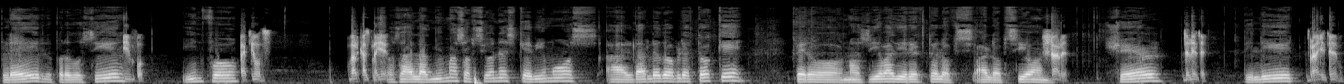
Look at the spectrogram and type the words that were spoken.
Play, reproducir, Info. info. Actions. Marcas play. O sea, las mismas opciones que vimos al darle doble toque, pero nos lleva directo a la op- a la opción Share. Share, Delete. Delete,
